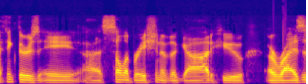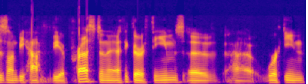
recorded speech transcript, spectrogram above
I, think there's a uh, celebration of the God who arises on behalf of the oppressed, and I think there are themes of uh, working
